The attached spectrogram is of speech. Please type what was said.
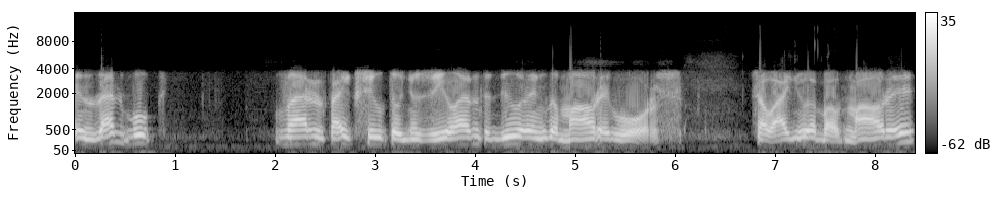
in that book, Verne takes you to New Zealand during the Maori Wars. So I knew about Maori,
